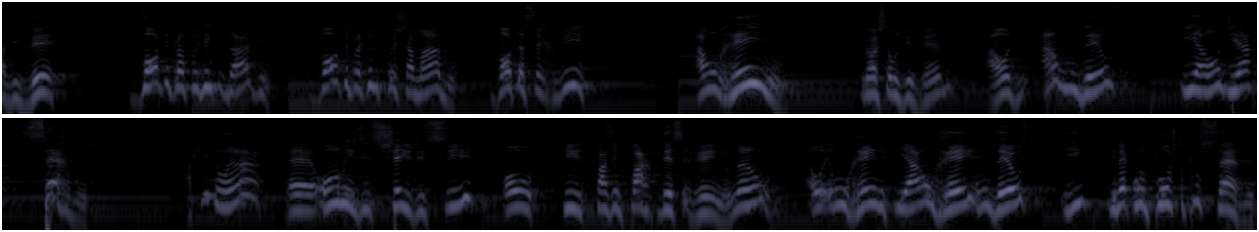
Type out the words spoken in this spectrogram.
a viver. Volte para a tua identidade, volte para aquilo que foi chamado, volte a servir a um reino que nós estamos vivendo, aonde há um Deus e aonde há servos. Aqui não há é, homens de, cheios de si ou que fazem parte desse reino. Não, é, é um reino que há um rei, um Deus, e ele é composto por servos.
